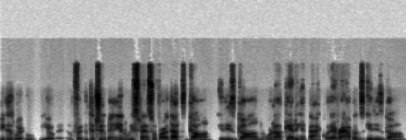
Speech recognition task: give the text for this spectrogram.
because we're you know for the two billion we spent so far that's gone. It is gone. We're not getting it back. Whatever happens, it is gone.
